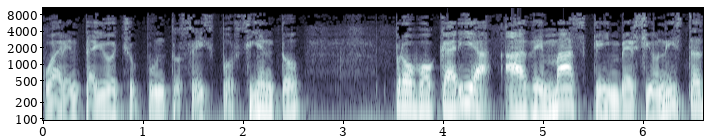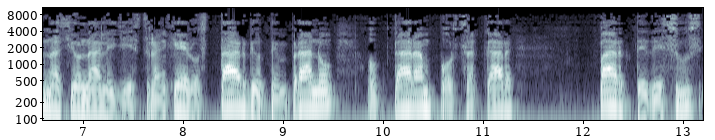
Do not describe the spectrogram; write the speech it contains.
48.6%, provocaría además que inversionistas nacionales y extranjeros tarde o temprano optaran por sacar parte de sus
